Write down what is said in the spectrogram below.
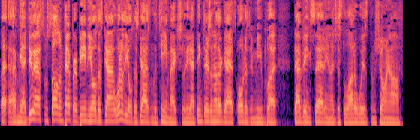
I mean, I do have some salt and pepper being the oldest guy, one of the oldest guys on the team, actually. I think there's another guy that's older than me, but that being said, you know, just a lot of wisdom showing off.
